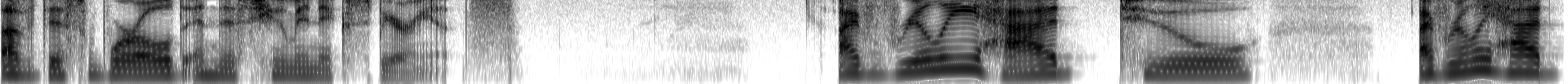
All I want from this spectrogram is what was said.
of this world and this human experience. I've really had to, I've really had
